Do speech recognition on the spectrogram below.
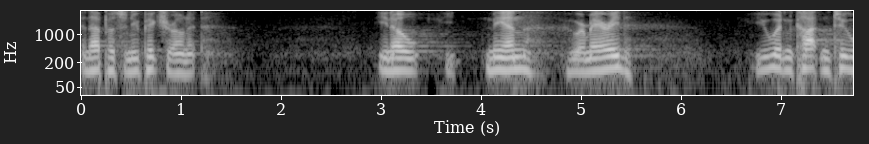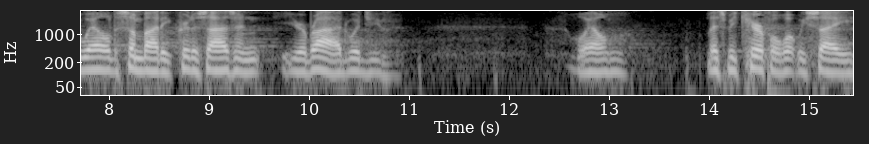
And that puts a new picture on it. You know, men who are married, you wouldn't cotton too well to somebody criticizing your bride, would you? Well, let's be careful what we say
